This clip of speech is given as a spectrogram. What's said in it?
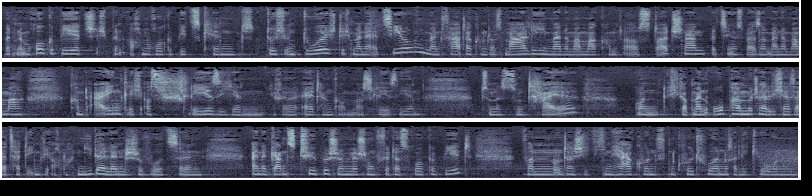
mitten im Ruhrgebiet. Ich bin auch ein Ruhrgebietskind durch und durch, durch meine Erziehung. Mein Vater kommt aus Mali, meine Mama kommt aus Deutschland, beziehungsweise meine Mama kommt eigentlich aus Schlesien. Ihre Eltern kommen aus Schlesien, zumindest zum Teil. Und ich glaube, mein Opa mütterlicherseits hat irgendwie auch noch niederländische Wurzeln. Eine ganz typische Mischung für das Ruhrgebiet von unterschiedlichen Herkünften, Kulturen, Religionen.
